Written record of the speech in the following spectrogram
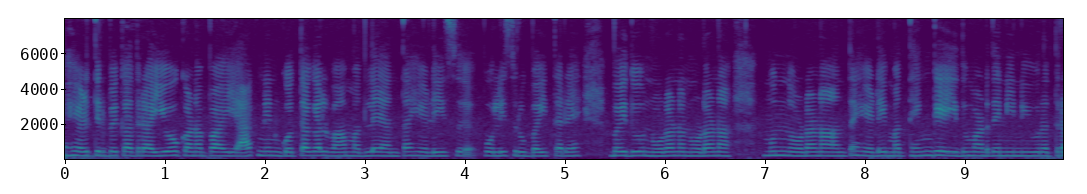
ಹೇಳ್ತಿರ್ಬೇಕಾದ್ರೆ, ಅಯ್ಯೋ ಕಣಪ್ಪ, ಯಾಕೆ ನಿನ್ಗೆ ಗೊತ್ತಾಗಲ್ವಾ ಮೊದಲೇ ಅಂತ ಹೇಳಿ ಸ, ಪೊಲೀಸರು ಬೈತಾರೆ. ಬೈದು ನೋಡೋಣ ನೋಡೋಣ, ಮುಂದೆ ನೋಡೋಣ ಅಂತ ಹೇಳಿ. ಮತ್ತು ಹೆಂಗೆ ಇದು ಮಾಡಿದೆ ನೀನು ಇವ್ರ ಹತ್ರ?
